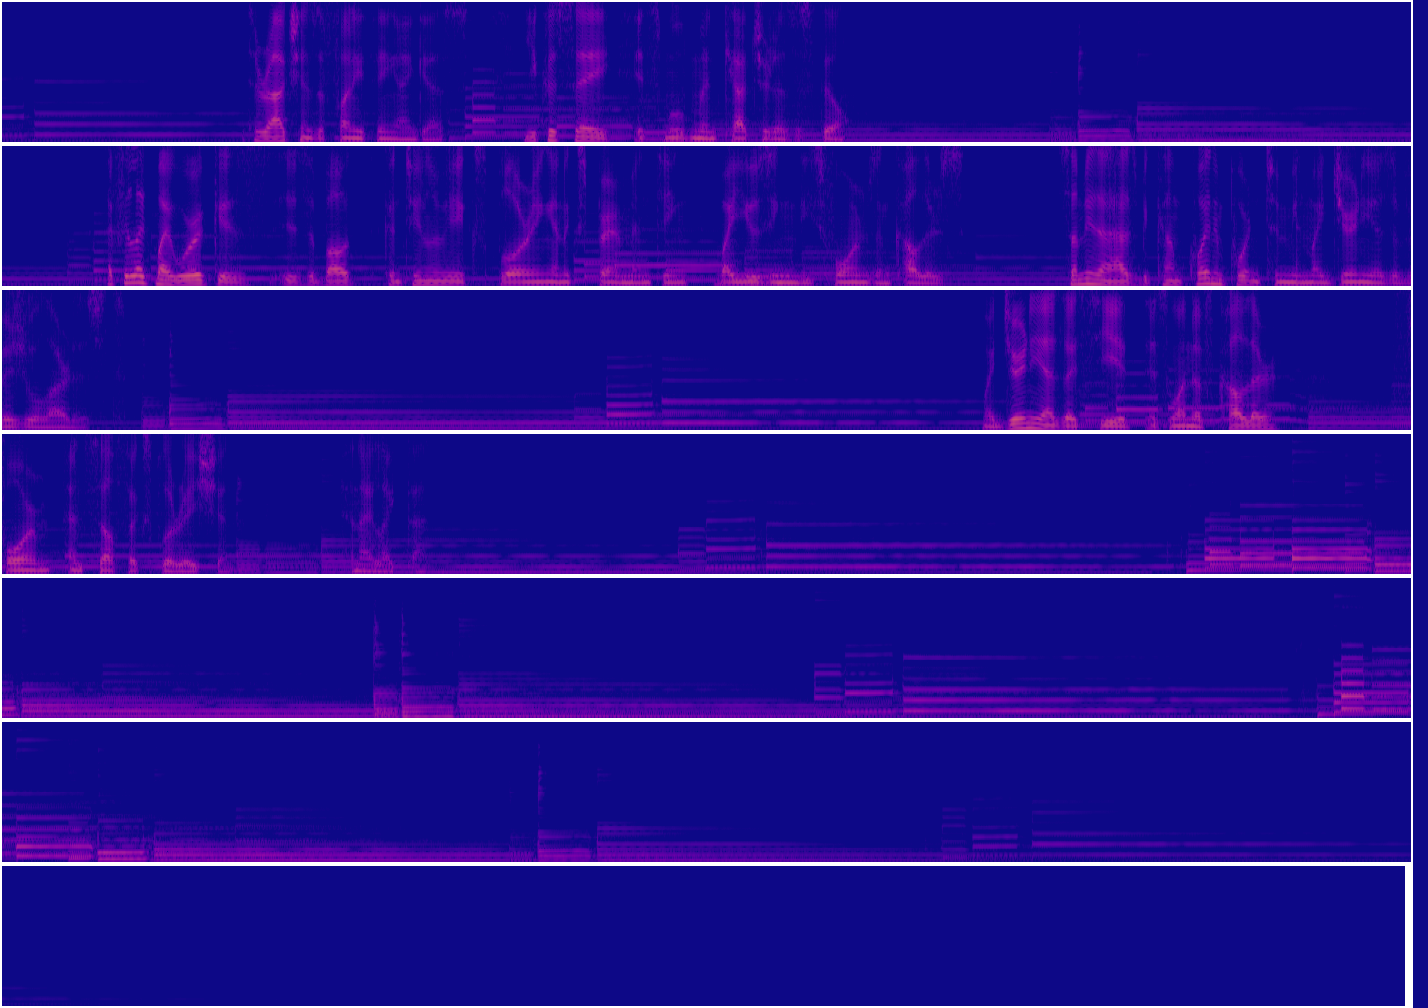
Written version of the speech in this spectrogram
Interaction is a funny thing, I guess. You could say it's movement captured as a still. I feel like my work is, is about continually exploring and experimenting by using these forms and colors, something that has become quite important to me in my journey as a visual artist. My journey as I see it is one of color, form, and self exploration. And I like that.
